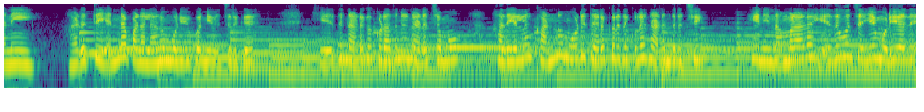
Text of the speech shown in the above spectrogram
கனி அடுத்து என்ன பண்ணலாம்னு முடிவு பண்ணி வச்சிருக்க? எது நடக்கக்கூடாதுன்னு நினைச்சோமோ அதையெல்லாம் கண்ணு மூடி திறக்கிறதுக்குள்ள நடந்துருச்சு. இனி நம்மளால எதுவும் செய்ய முடியாது.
